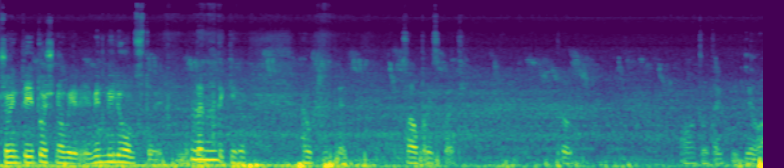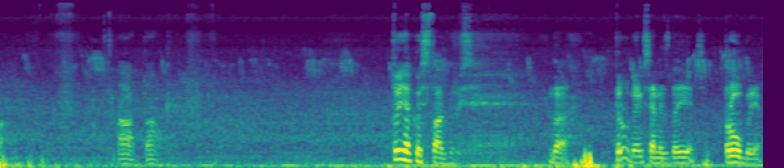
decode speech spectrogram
Що він тобі точно виріє. Він мільйон стоїть. Ну, де Мгм. такі гроші, блядь, за оприскуватель. От такі діла. А, так. То якось так, друзі. Да. Трудимося, не здаємося. Пробуємо.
